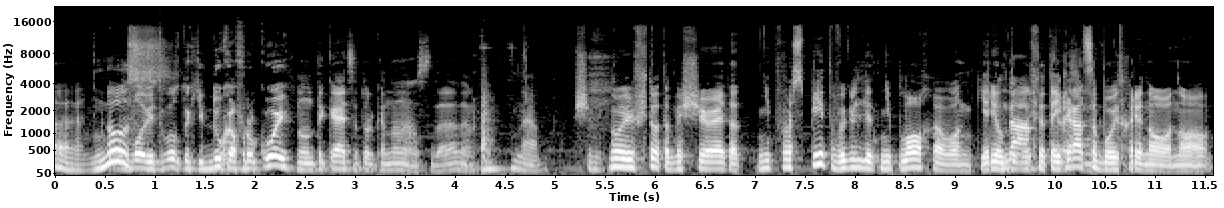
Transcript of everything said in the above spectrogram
А, Ну, Он ловит в воздухе духов рукой, но он тыкается только на нас, да, да. Да. В общем, ну и что там еще этот Need for Speed выглядит неплохо. Вон, Кирилл Да, думает, что это красиво. играться будет хреново, но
